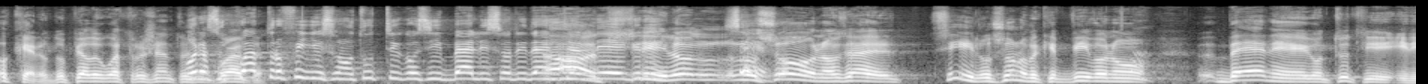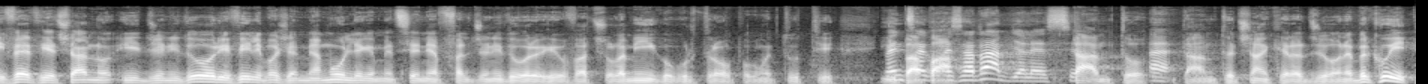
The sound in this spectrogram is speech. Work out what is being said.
Ok, l'ho doppiato 450. Ora su quattro figli sono tutti così belli, sorridenti, No, allegri. Sì, lo, lo Sì. sono, cioè, sì, lo sono perché vivono bene con tutti i difetti che hanno i genitori, i figli, poi c'è mia moglie che mi insegna a fare il genitore, che io faccio l'amico purtroppo, come tutti i Pensa papà. come si arrabbia Alessia. Tanto, Eh. tanto, e c'ha anche ragione. Per cui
